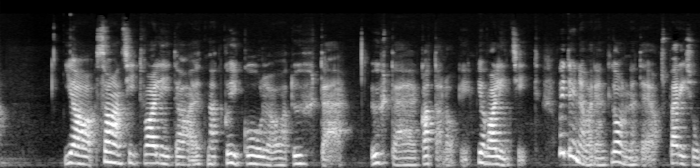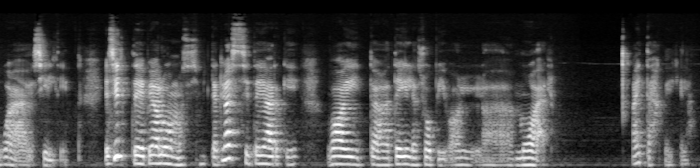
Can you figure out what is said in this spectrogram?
ja saan siit valida, et nad kõik kuuluvad ühte ühte kataloogi ja valin siit. või teine variant, loon nende jaoks päris uue sildi. ja silte ei pea looma siis mitte klasside järgi, vaid äh, teile sobival äh, moel. aitäh kõigile!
